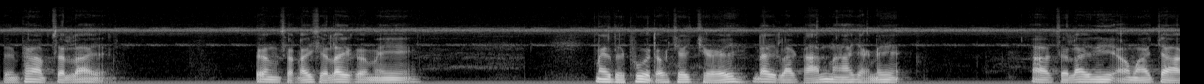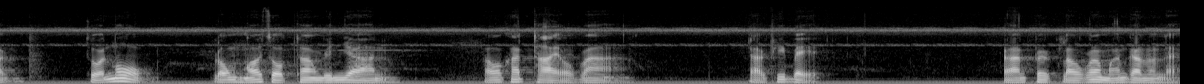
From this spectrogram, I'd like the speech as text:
เป็นภาพสไลด์เครื่องสไลด์สไลด์ก็มี ไม่ได้พูดเอาเฉยๆ ได้หลักฐานมาอย่างนี้ภาพสไลด์นี้เอามาจากสวนโมกลงหอศพทางวิญญาณ เขาคัดถ่ายออกมา จากที่เบต การฝึกเราก็เหมือนกันนั่นแหละ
